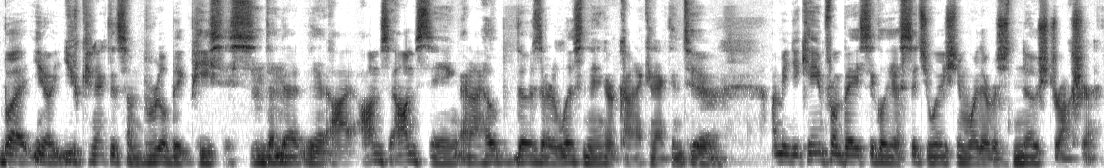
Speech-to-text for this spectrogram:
but you know you've connected some real big pieces that, Mhm. that, that I, I'm I'm seeing, and I hope those that are listening are kind of connecting too. Yeah. I mean, you came from basically a situation where there was no structure,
